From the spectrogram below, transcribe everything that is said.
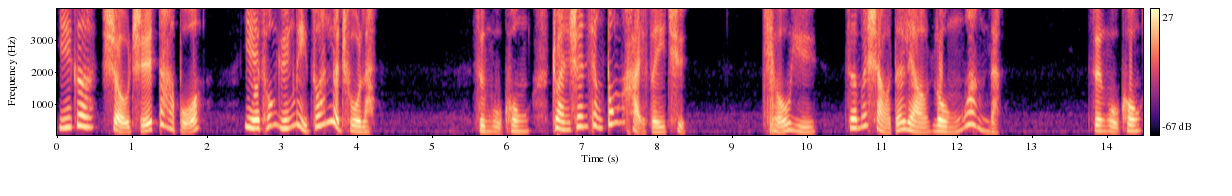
一个手持大钵，也从云里钻了出来。孙悟空转身向东海飞去，求雨怎么少得了龙王呢？孙悟空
